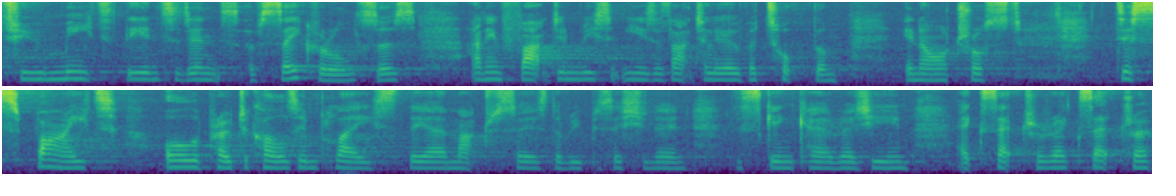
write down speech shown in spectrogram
to meet the incidence of sacral ulcers and in fact in recent years has actually overtook them in our trust despite all the protocols in place, the air mattresses, the repositioning, the skincare regime, etc., etc.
